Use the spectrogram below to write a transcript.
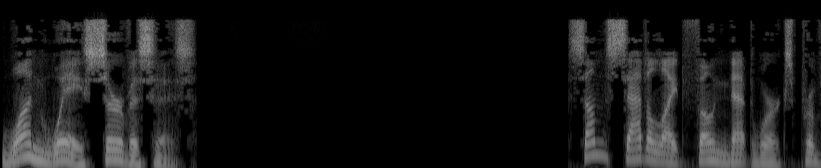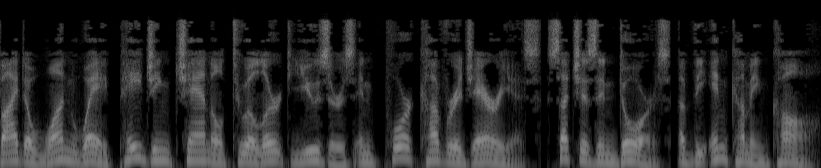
One-way services Some satellite phone networks provide a one-way paging channel to alert users in poor coverage areas such as indoors of the incoming call.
